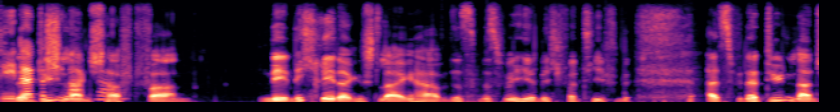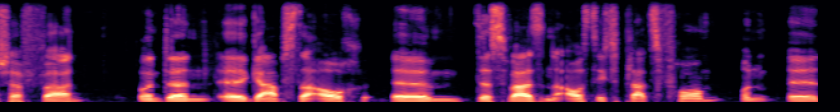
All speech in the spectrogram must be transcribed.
der Dünenlandschaft waren nee, nicht Räder geschlagen haben. Das müssen wir hier nicht vertiefen. Als wir in der Dünenlandschaft waren und dann äh, gab es da auch, ähm, das war so eine Aussichtsplattform und äh,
